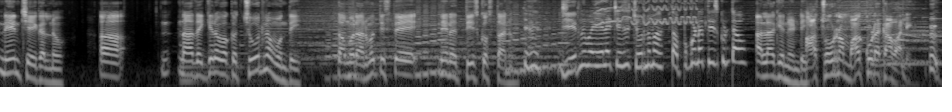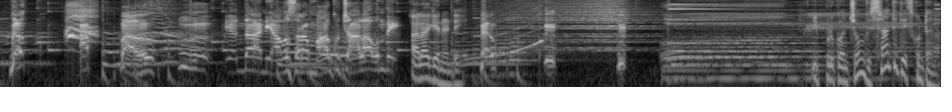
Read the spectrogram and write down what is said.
నేను చేయగలను. నా దగ్గర ఒక చూర్ణం ఉంది. తమరు అనుమతిస్తే నేను అది తీసుకొస్తాను. జీర్ణం అయ్యేలా చేసి చూర్ణమా? తప్పకుండా తీసుకుంటాం అలాగేనండి. ఆ చూర్ణం మాకు కూడా కావాలి. దాని అవసరం మాకు చాలా ఉంది. అలాగేనండి. ఇప్పుడు కొంచెం విశ్రాంతి తీసుకుంటాను.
